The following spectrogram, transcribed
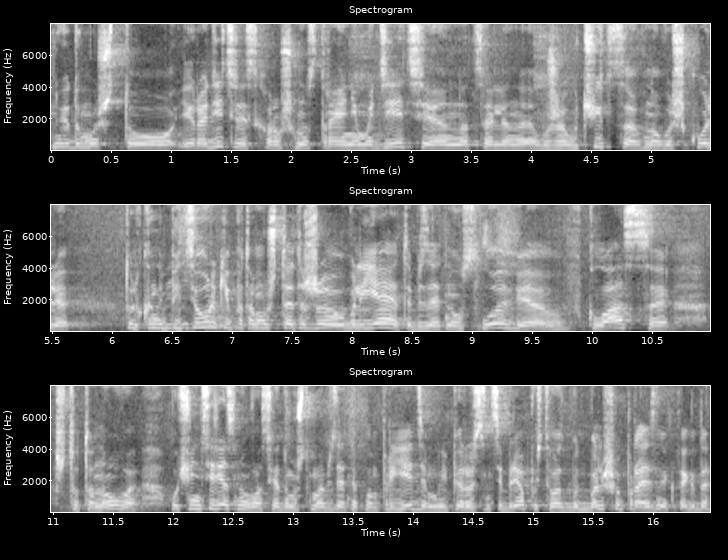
Ну, я думаю, что и родители с хорошим настроением, и дети нацелены уже учиться в новой школе только на пятерки, потому что это же влияет обязательно условия, в классы, что-то новое. Очень интересно у вас. Я думаю, что мы обязательно к вам приедем. И 1 сентября пусть у вас будет большой праздник тогда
